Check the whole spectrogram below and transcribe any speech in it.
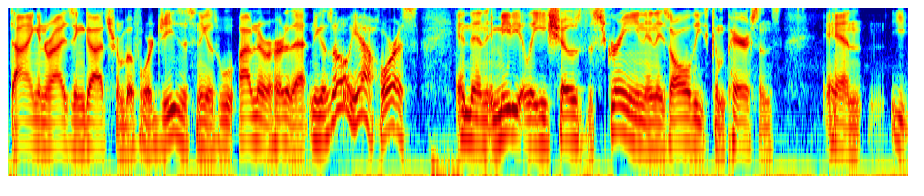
dying and rising gods from before Jesus?" And he goes, "Well, I've never heard of that." And he goes, "Oh yeah, Horus." And then immediately he shows the screen and there's all these comparisons. And you,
